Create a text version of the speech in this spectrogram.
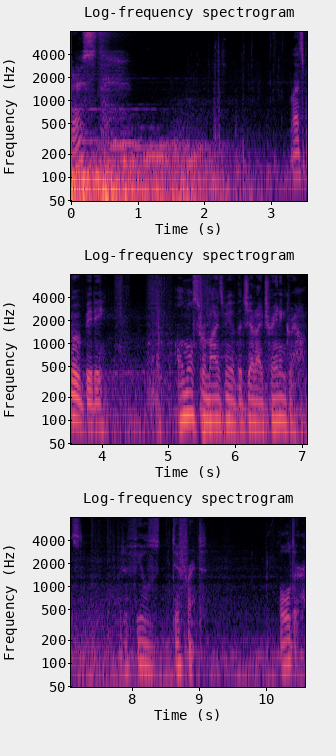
rest. Let's move, BD. Almost reminds me of the Jedi training grounds, but it feels different. Older.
